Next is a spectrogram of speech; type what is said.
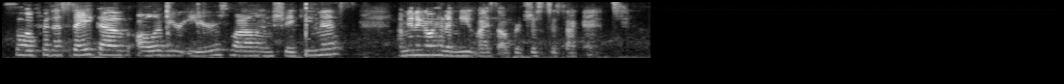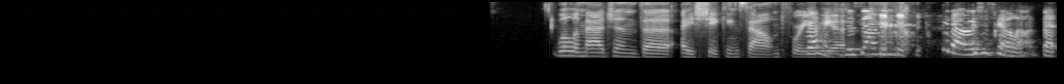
So for the sake of all of your ears while I'm shaking this, I'm gonna go ahead and mute myself for just a second. We'll imagine the ice shaking sound for you. Right, just I mean, you know, it's just kind of loud, but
